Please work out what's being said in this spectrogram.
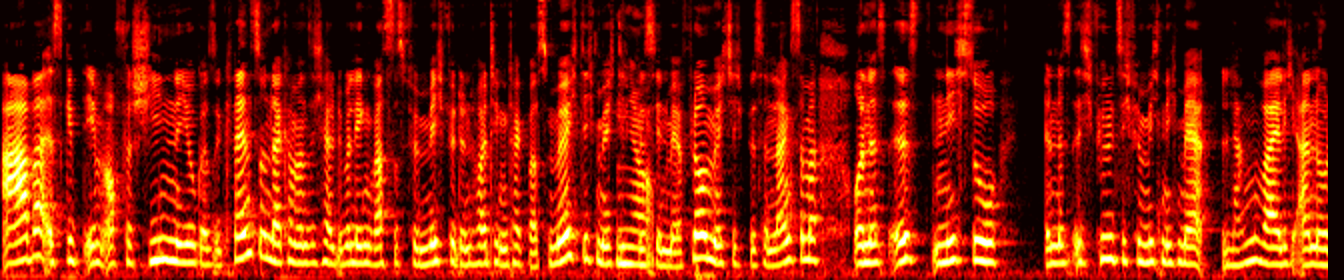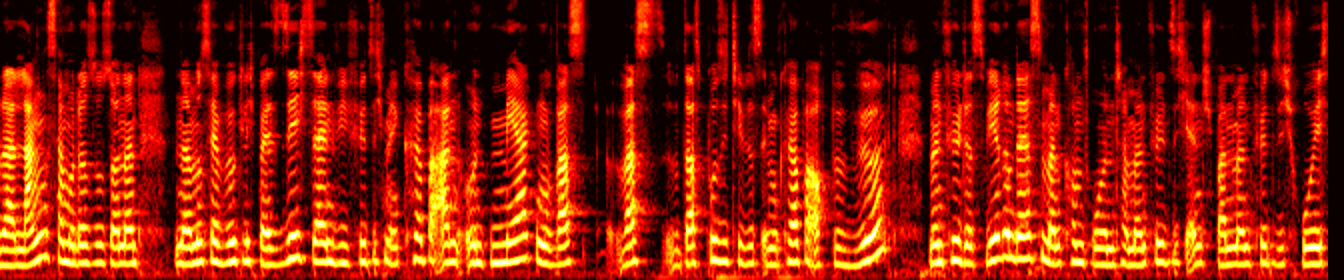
Aber es gibt eben auch verschiedene Yoga-Sequenzen und da kann man sich halt überlegen, was ist für mich für den heutigen Tag, was möchte ich? Möchte ich ja. ein bisschen mehr Flow? Möchte ich ein bisschen langsamer? Und es ist nicht so, es, es fühlt sich für mich nicht mehr langweilig an oder langsam oder so, sondern man muss ja wirklich bei sich sein, wie fühlt sich mein Körper an und merken, was was das Positives im Körper auch bewirkt. Man fühlt es währenddessen, man kommt runter, man fühlt sich entspannt, man fühlt sich ruhig,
